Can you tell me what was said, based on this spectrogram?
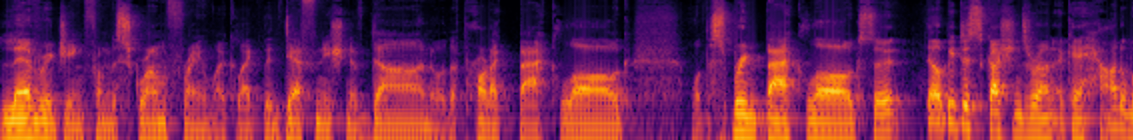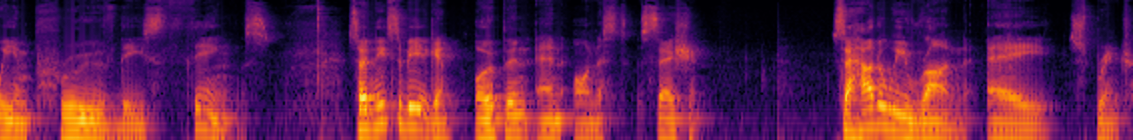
leveraging from the Scrum framework, like the definition of done or the product backlog or the sprint backlog. So there'll be discussions around okay, how do we improve these things? So it needs to be, again, open and honest session. So, how do we run a sprint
